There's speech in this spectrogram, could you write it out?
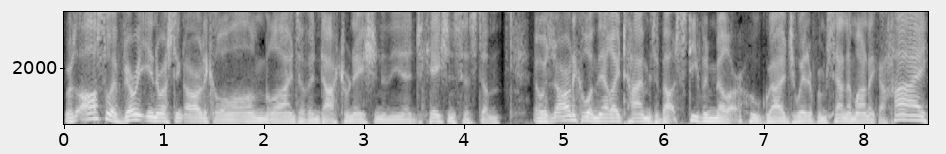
There was also a very interesting article along the lines of indoctrination in the education system. It was an article in the LA Times about Stephen Miller, who graduated from Santa Monica High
